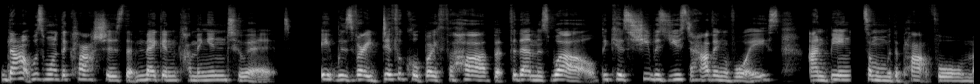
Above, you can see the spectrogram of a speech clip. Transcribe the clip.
that was one of the clashes that Meghan coming into it. It was very difficult both for her, but for them as well, because she was used to having a voice and being someone with a platform.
